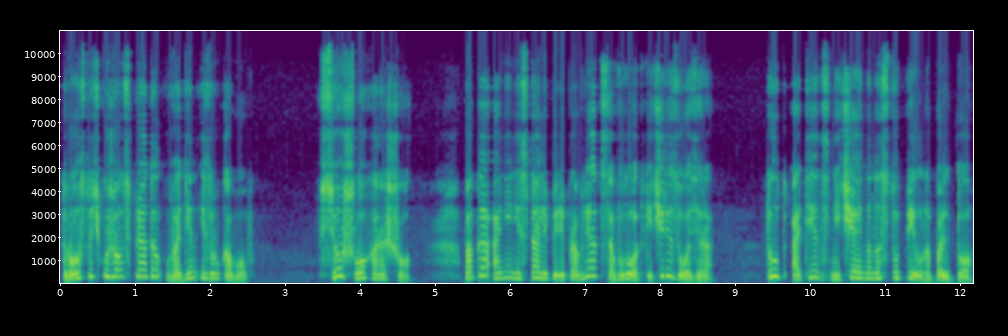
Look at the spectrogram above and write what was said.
Тросточку же он спрятал в один из рукавов. Все шло хорошо, пока они не стали переправляться в лодке через озеро. Тут отец нечаянно наступил на пальто,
